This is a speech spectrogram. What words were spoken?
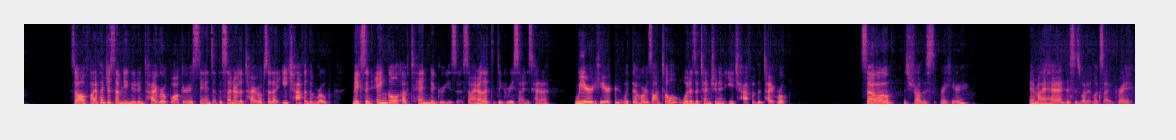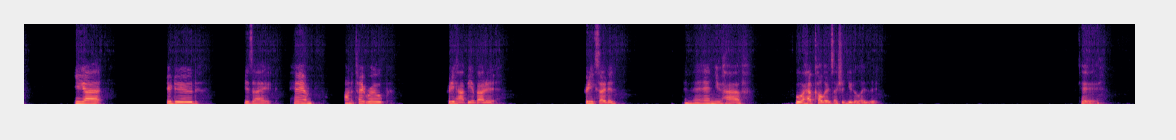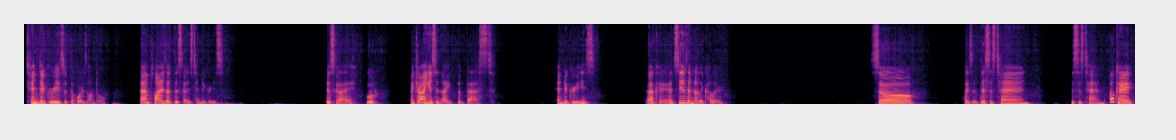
So a 570 Newton tightrope walker stands at the center of the tightrope so that each half of the rope makes an angle of 10 degrees. So I know that the degree sign is kind of weird here with the horizontal. What is the tension in each half of the tightrope? So let's draw this right here. In my head, this is what it looks like, right? You got your dude. He's like, hey, I'm on a tightrope. Pretty happy about it. Pretty excited. And then you have, ooh, I have colors. I should utilize it. Okay, 10 degrees with the horizontal. That implies that this guy is 10 degrees. This guy, ooh, my drawing isn't like the best. 10 degrees. Okay, let's use another color. So, what is it? This is 10. This is 10. Okay.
